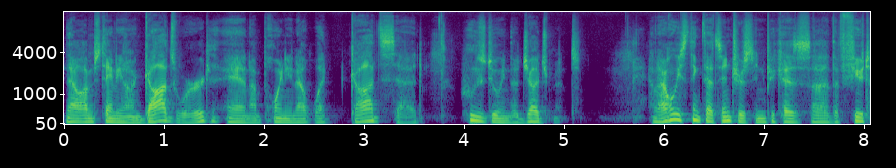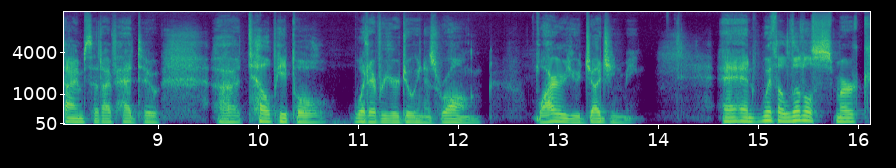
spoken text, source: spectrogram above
Now I'm standing on God's word and I'm pointing out what God said. Who's doing the judgment? And I always think that's interesting because uh, the few times that I've had to uh, tell people whatever you're doing is wrong, why are you judging me? And with a little smirk,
